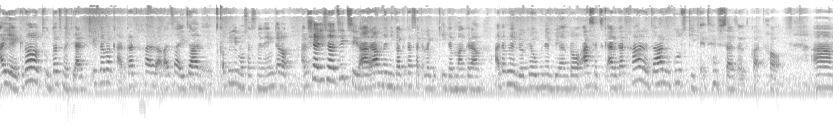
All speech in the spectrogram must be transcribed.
აი ეგ რა თუნდაც მეტი არ გჭირდება კარგად ხარ რაღაცა აი ძალიან ტკბილი მოსასმენია იმიტომ რომ ამ შეიძლება იცი რა რამდენი გაგდასაკლები კიდე მაგრამ ადამიანები რო გეუბნებიან რომ ასეც კარგად ხარ ძალიან გულს გიკეთებს ასე ვთქვა ხო. ამ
